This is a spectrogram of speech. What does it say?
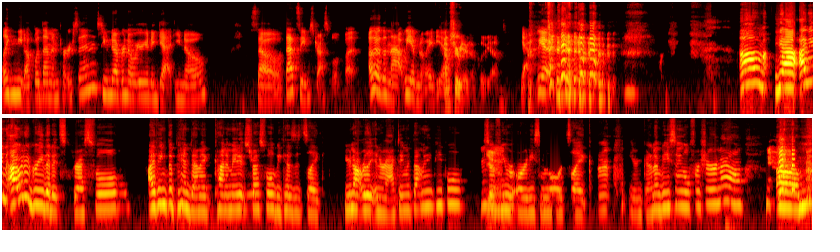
like meet up with them in person. So you never know what you're gonna get, you know. So that seems stressful. But other than that, we have no idea. I'm sure we have no clue yet. Yeah, we have. Um, yeah, I mean, I would agree that it's stressful. I think the pandemic kind of made it stressful because it's like you're not really interacting with that many people. So Yeah. if you were already single, it's like "Uh, you're gonna be single for sure now. Um,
